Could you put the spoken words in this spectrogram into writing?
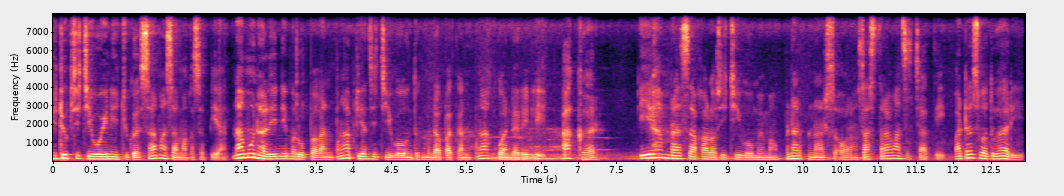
hidup si Jiwo ini juga sama-sama kesepian. Namun hal ini merupakan pengabdian si Jiwo untuk mendapatkan pengakuan dari Lee. Agar ia merasa kalau si Jiwo memang benar-benar seorang sastrawan sejati. Pada suatu hari,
